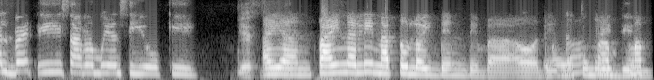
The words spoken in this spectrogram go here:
Albert, isama mo yan si Yuki. Yes, Ayan, finally natuloy din, 'di ba? Oh, 'di ba? natuloy din.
